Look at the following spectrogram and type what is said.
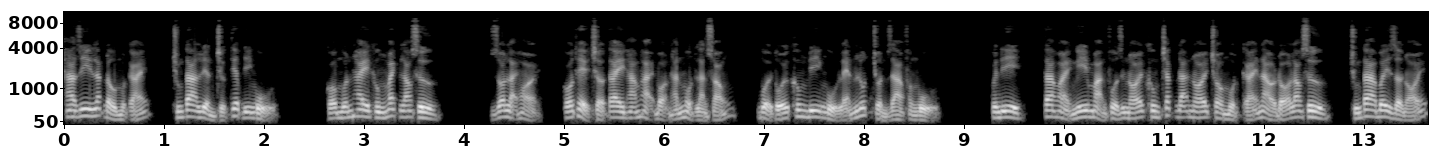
Haji lắc đầu một cái, chúng ta liền trực tiếp đi ngủ. Có muốn hay không mách lao sư? Do lại hỏi, có thể trở tay hãm hại bọn hắn một làn sóng, buổi tối không đi ngủ lén lút chuẩn ra phòng ngủ quên đi, ta hoài nghi mạn phụ dư nói không chắc đã nói cho một cái nào đó lao sư, chúng ta bây giờ nói,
